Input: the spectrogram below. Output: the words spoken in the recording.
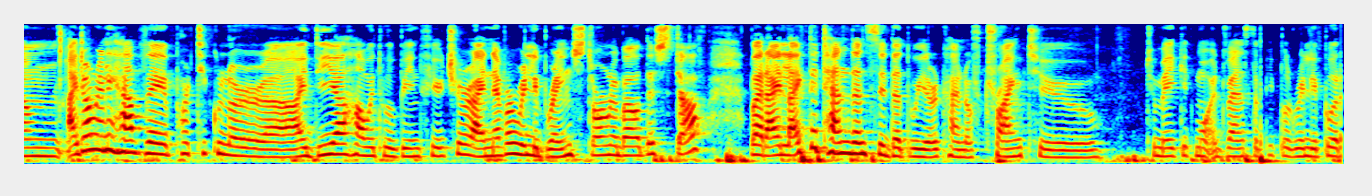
um, I don't really have the particular uh, idea how it will be in future. I never really brainstorm about this stuff, but I like the tendency that we are kind of trying to to make it more advanced that people really put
